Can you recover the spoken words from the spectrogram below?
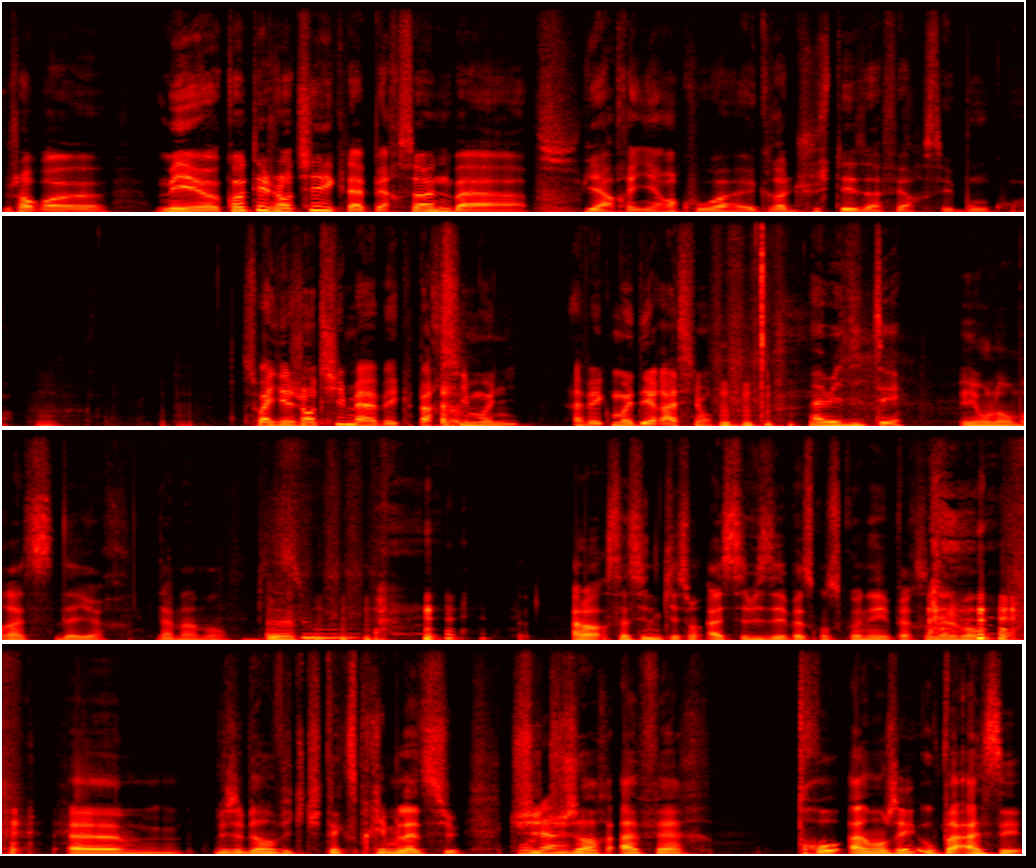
Genre, euh, mais euh, quand t'es gentil avec la personne, bah, il y a rien, quoi. Elle gratte juste tes affaires, c'est bon, quoi. Mm. Soyez gentil, mais avec parcimonie, avec modération. À méditer. Et on l'embrasse d'ailleurs, ta maman. Bisous. Alors ça c'est une question assez visée parce qu'on se connaît personnellement. Euh, mais j'ai bien envie que tu t'exprimes là-dessus. Tu Oula. es du genre à faire trop à manger ou pas assez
